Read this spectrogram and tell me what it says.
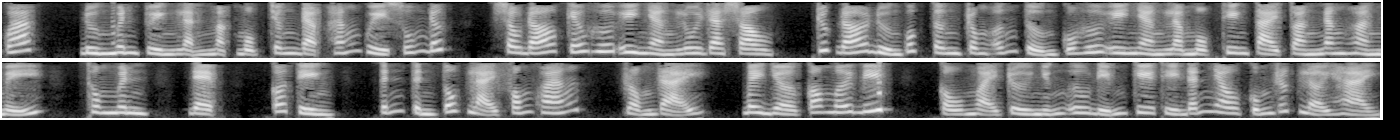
quát, đường Minh Tuyền lạnh mặt một chân đạp hắn quỳ xuống đất, sau đó kéo hứa y nhàn lui ra sau. Trước đó đường quốc tân trong ấn tượng của hứa y nhàn là một thiên tài toàn năng hoàn mỹ, thông minh, đẹp, có tiền, tính tình tốt lại phóng khoáng, rộng rãi, bây giờ có mới biết, cậu ngoại trừ những ưu điểm kia thì đánh nhau cũng rất lợi hại,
